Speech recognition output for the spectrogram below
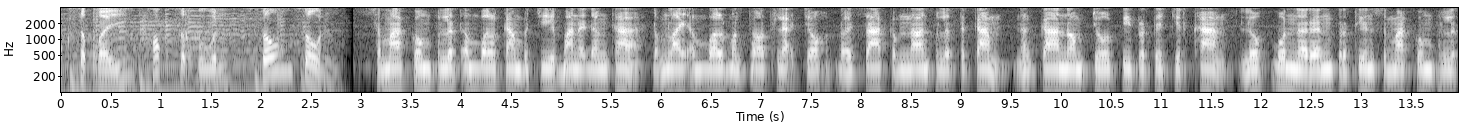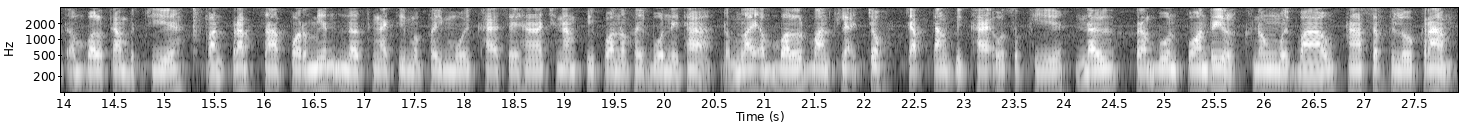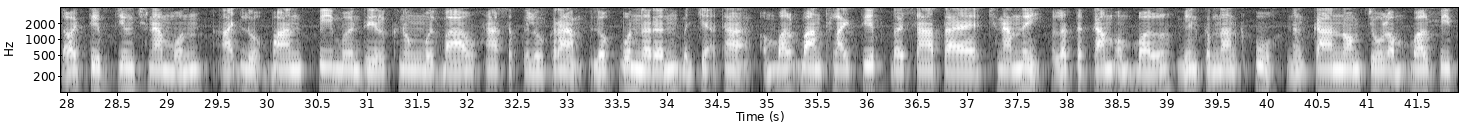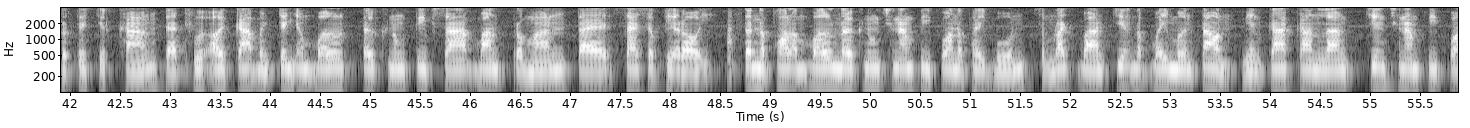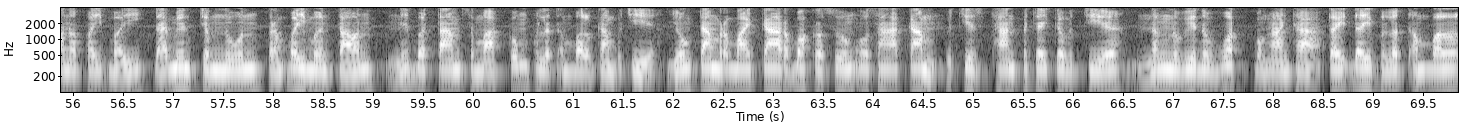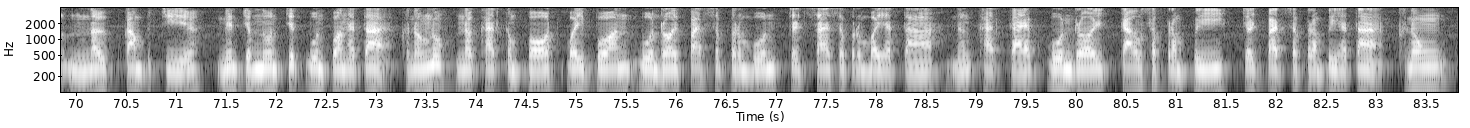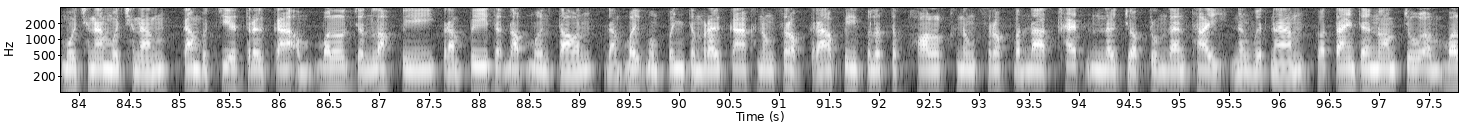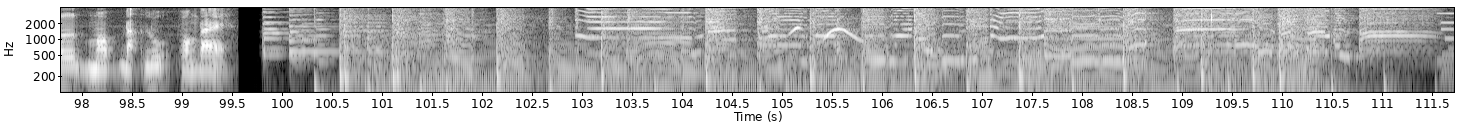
00សមាគមផលិតអំបិលកម្ពុជាបានឲ្យដឹងថាតម្លៃអំបិលបន្តធ្លាក់ចុះដោយសារកំណើនផលិតកម្មនិងការនាំចូលពីប្រទេសជិតខាង លោកប៊ុននរិនប្រធានសមាគមផលិតអំបិលកម្ពុជា បានប្រាប់សារព័ត៌មាននៅថ្ងៃទី21ខែសីហាឆ្នាំ2024នេះថាតម្លៃអំបិលបានធ្លាក់ចុះចាប់តាំងពីខែឧសភានៅ9000រៀលក្នុងមួយបាវ50គីឡូក្រាម ដោយទាបជាងឆ្នាំមុនអាចលក់បាន20000រៀលក្នុងមួយបាវ50គីឡូក្រាម លោកប៊ុននរិនបញ្ជាក់ថាអំបិលបានថ្លៃទាបដោយសារតែឆ្នាំនេះផលិតកម្មអំបិលមានកំណើនខ្ពស់និងការនាំចូលអំបិលពីប្រទេសជិតខាងដែលធ្វើឲ្យការបញ្ចេញអំបិលទៅក្នុងទីផ្សារបានប្រមាណតែ40%ទិន្នផលអំបិលនៅក្នុងឆ្នាំ2024សម្រាប់បានជាង130,000តោនមានការកើនឡើងជាងឆ្នាំ2023ដែលមានចំនួន80,000តោននេះបើតាមសមាគមផលិតអំបិលកម្ពុជាយោងតាមរបាយការណ៍របស់ក្រសួងឧស្សាហកម្មវិទ្យាស្ថានបច្ចេកវិទ្យានិងនវានុវត្តន៍បង្ហាញថាផ្ទៃដីផលិតអំបិលនៅកម្ពុជា មានចំនួនជិត4000ហិកតា ក្នុងនោះនៅខេត្តកំពត3489.48ហិកតា និងខេត្តកែប497.80 7ហិកតា ក្នុងមួយឆ្នាំមួយឆ្នាំ កម្ពុជាត្រូវការអំបិលចន្លោះពី7ទៅ10ម៉ឺនតោនដើម្បីបំពេញតម្រូវការក្នុងស្រុកក្រៅពីផលិតផលក្នុងស្រុកបណ្ដាខេត្តនៅជាប់ព្រំដែនថៃ និងវៀតណាមក៏តែងតែនាំចូលអំបិលមកដាក់លក់ផងដែរ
